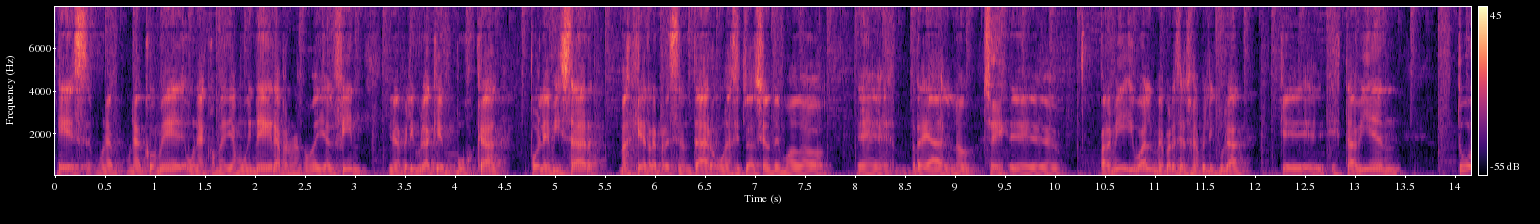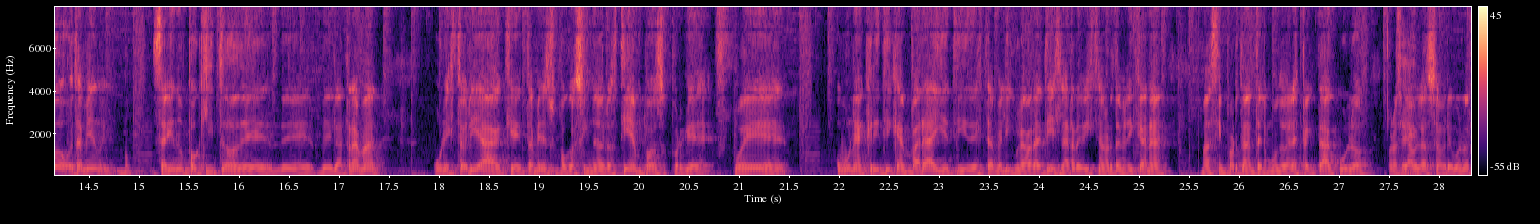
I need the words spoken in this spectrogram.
es una, comedia, una comedia muy negra, pero una comedia al fin, y una película que busca polemizar más que representar una situación de modo eh, real, ¿no? Sí. Eh, para mí, igual, me parece que es una película que está bien. Tuvo también, saliendo un poquito de la trama, una historia que también es un poco signo de los tiempos, porque fue una crítica en Variety de esta película. Variety es la revista norteamericana más importante del mundo del espectáculo, bueno, que habla sobre bueno,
